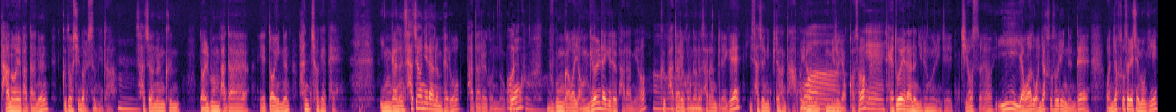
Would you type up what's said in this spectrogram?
단어의 바다는 끝없이 넓습니다. 음. 사전은 그 넓은 바다에 떠 있는 한 척의 배. 인간은 사전이라는 배로 바다를 건너고 어이구. 누군가와 연결되기를 바라며 그 아. 바다를 건너는 사람들에게 이 사전이 필요한다. 뭐 이런 와. 의미를 엮어서 예. 대도해라는 이름을 이제 지었어요. 이 영화도 원작 소설이 있는데 원작 소설의 제목이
